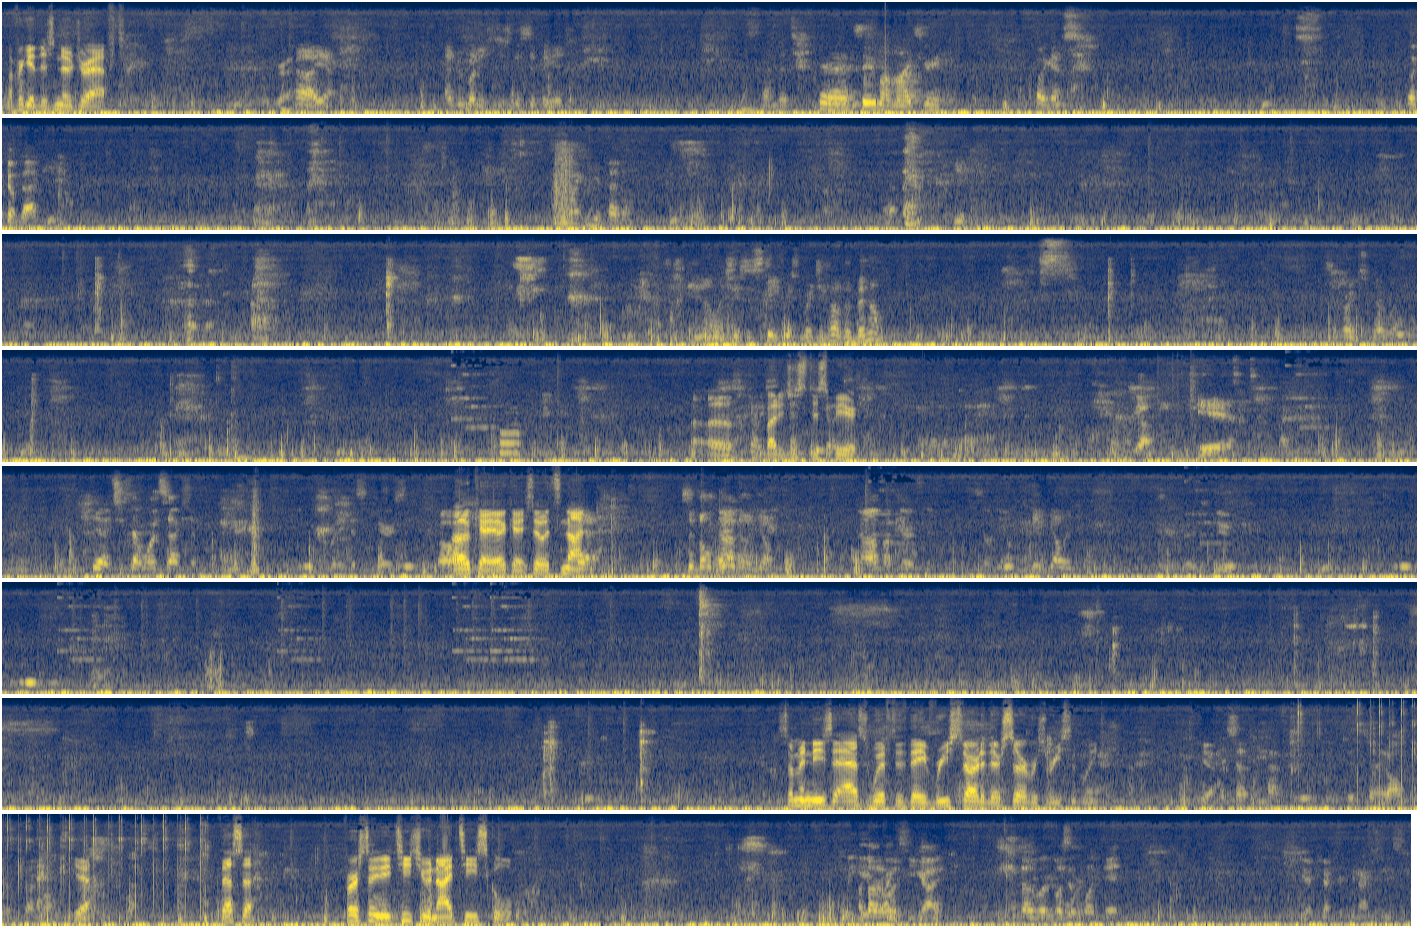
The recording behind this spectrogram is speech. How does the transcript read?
I forget there's no draft. Oh, yeah. Everybody's just disappeared. Standard. Yeah, same on my screen. Oh, yes. They'll come back. Might get better. Yeah. Fucking hell, this is the steepest bridge I've ever been on. It's a road to nowhere. Uh oh. Everybody just disappeared. Yeah. Yeah. Yeah, it's just that one section. Everybody disappears. Oh, Okay, okay. So it's not. Yeah. It's a volcano jump. No, I'm up. So. Keep going. Someone needs to ask Zwift if they've restarted their servers recently. Yeah. I certainly have. Just turn it off, turn it back. Yeah. That's the first thing they teach you in IT school. We I thought it was- IT guy. I thought it was, wasn't plugged in. Yeah, check your connections.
